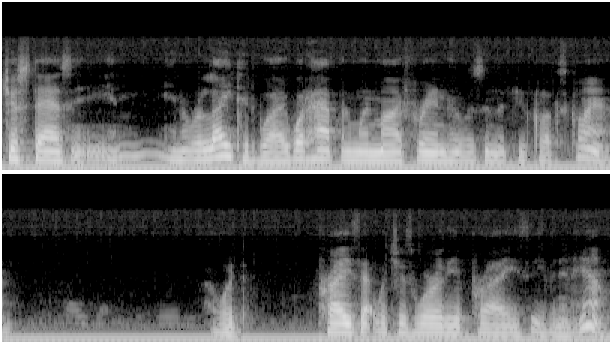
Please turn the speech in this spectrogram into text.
Just as in, in a related way, what happened when my friend who was in the Ku Klux Klan would praise that which is worthy of praise even in him.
